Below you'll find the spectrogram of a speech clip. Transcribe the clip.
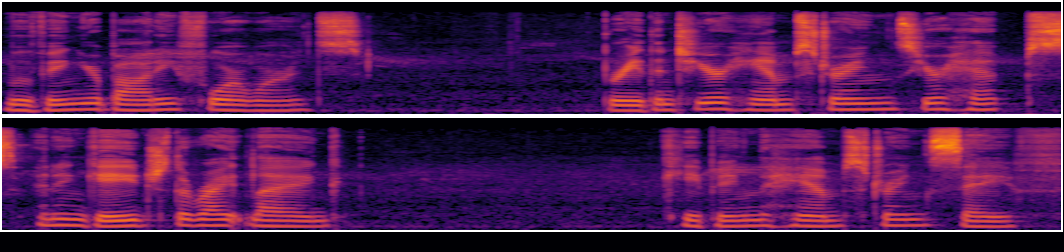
moving your body forwards. Breathe into your hamstrings, your hips, and engage the right leg, keeping the hamstring safe.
